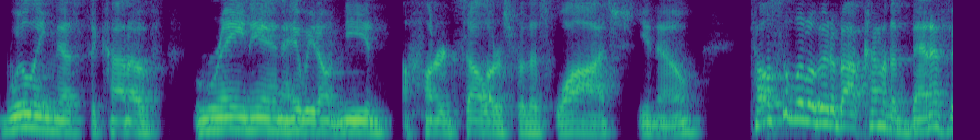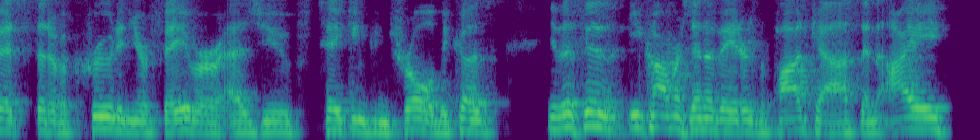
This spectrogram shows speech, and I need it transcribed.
willingness to kind of rein in. Hey, we don't need 100 sellers for this watch. You know, tell us a little bit about kind of the benefits that have accrued in your favor as you've taken control because you know, this is e-commerce innovators the podcast and i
